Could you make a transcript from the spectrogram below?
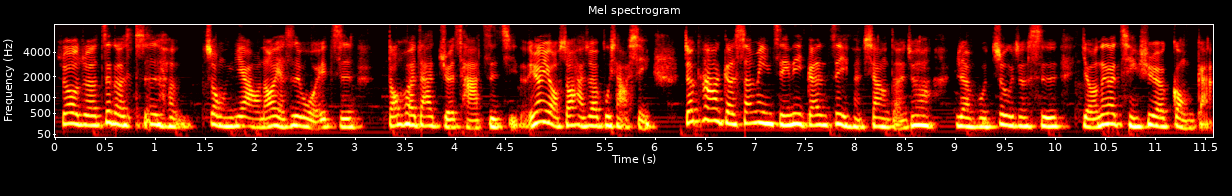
所以我觉得这个是很重要，然后也是我一直都会在觉察自己的，因为有时候还是会不小心，就看到个生命经历跟自己很像的，就忍不住就是有那个情绪的共感。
